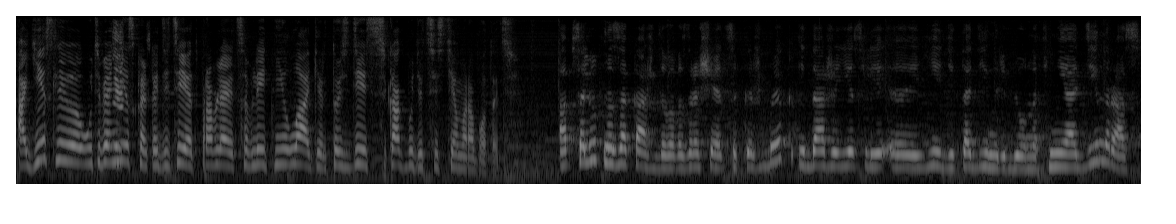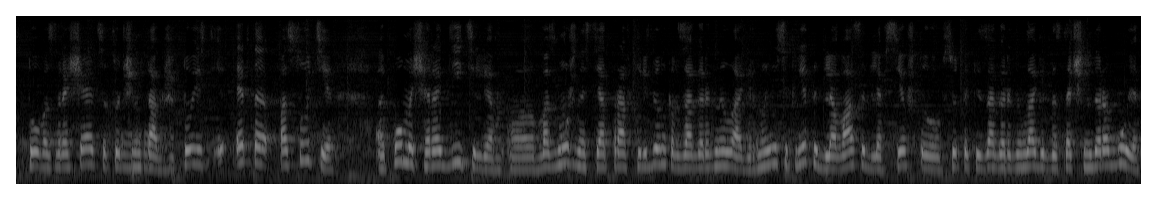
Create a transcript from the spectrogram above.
А если у тебя несколько детей отправляются в летний лагерь, то здесь как будет система работать? Абсолютно за каждого возвращается кэшбэк, и даже если э, едет один ребенок не один раз, то возвращается точно так же. То есть это, по сути, э, помощь родителям э, возможности отправки ребенка в загородный лагерь. Но не секреты для вас и для всех, что все-таки загородный лагерь достаточно дорогое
